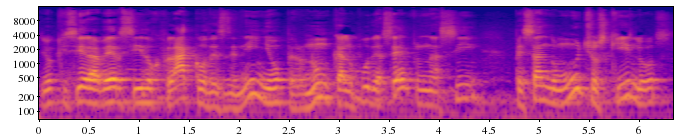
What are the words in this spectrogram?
Yo quisiera haber sido flaco desde niño, pero nunca lo pude hacer, pues nací pesando muchos kilos.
